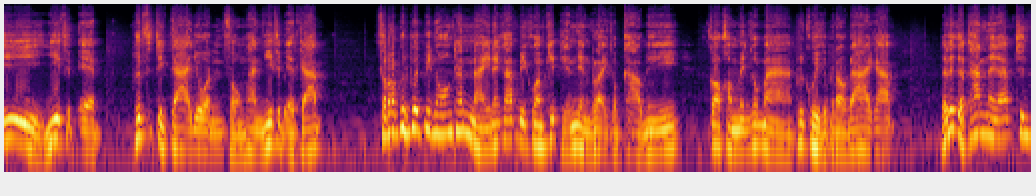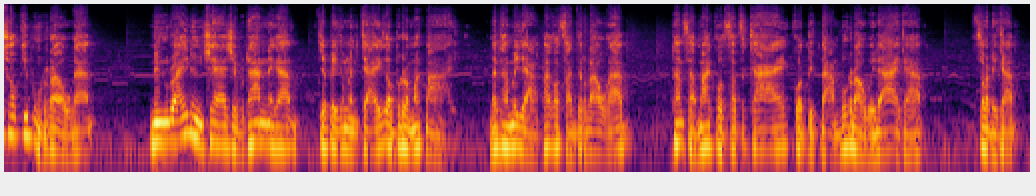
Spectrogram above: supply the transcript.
ที่ 21 พฤศจิกายน 2021 ครับสำหรับเพื่อนๆพี่น้องท่านไหนนะครับมีความคิดเห็นอย่างไรกับข่าวนี้ ก็คอมเมนต์เข้ามาพูดคุยกับเราได้ครับ และถ้าเกิดท่านนะครับชื่นชอบคลิปของเราครับหนึ่งไลค์หนึ่งแชร์จากท่านนะครับ จะเป็นกำลังใจให้กับพวกเรามากมาย และถ้าไม่อยากพลาดข่าวสารจากเราครับ ท่านสามารถกด subscribe กดติดตามพวกเราไว้ได้ครับ สวัสดีครับ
